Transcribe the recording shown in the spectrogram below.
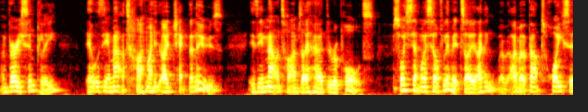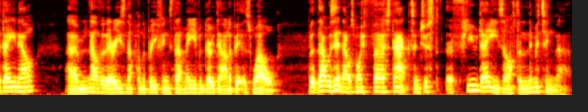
And very simply, it was the amount of time I, I checked the news is the amount of times I heard the reports. So I set myself limits. I, I think I'm about twice a day now. Um, now that they're easing up on the briefings, that may even go down a bit as well. But that was it. That was my first act. And just a few days after limiting that,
